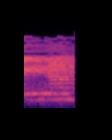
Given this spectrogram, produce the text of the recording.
कितना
